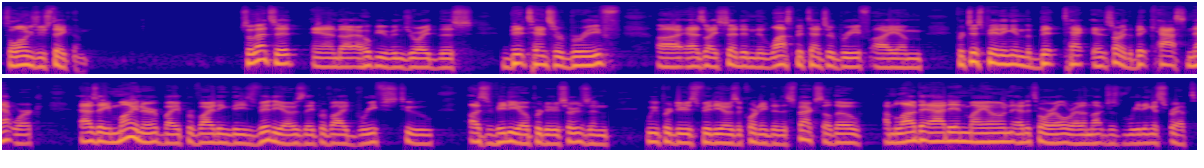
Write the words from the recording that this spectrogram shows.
So long as you stake them. So that's it. And i hope you've enjoyed this bittensor brief. Uh, as I said in the last BitTensor brief, I am participating in the BitTech, uh, sorry, the BitCast network as a miner by providing these videos. They provide briefs to us video producers, and we produce videos according to the specs. Although I'm allowed to add in my own editorial, right? I'm not just reading a script,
